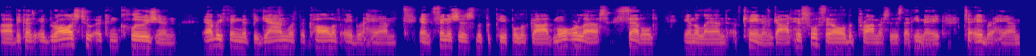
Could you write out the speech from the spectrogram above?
uh, because it draws to a conclusion everything that began with the call of Abraham and finishes with the people of God, more or less settled in the land of Canaan. God has fulfilled the promises that he made to Abraham.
